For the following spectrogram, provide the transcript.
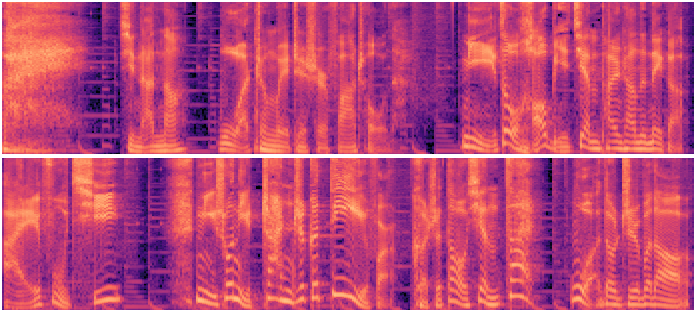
哎，济南呐，我正为这事儿发愁呢。你就好比键盘上的那个 F 七，你说你占这个地方，可是到现在我都知不道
